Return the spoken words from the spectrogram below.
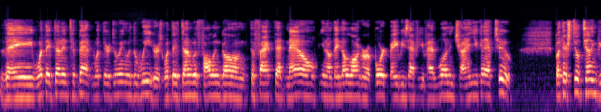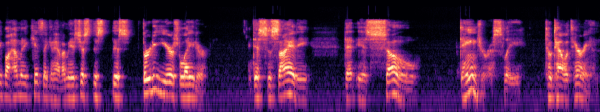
they what they've done in Tibet, what they're doing with the Uyghurs, what they've done with Falun Gong, the fact that now you know they no longer abort babies after you've had one in China, you can have two, but they're still telling people how many kids they can have. I mean, it's just this this 30 years later, this society that is so dangerously totalitarian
